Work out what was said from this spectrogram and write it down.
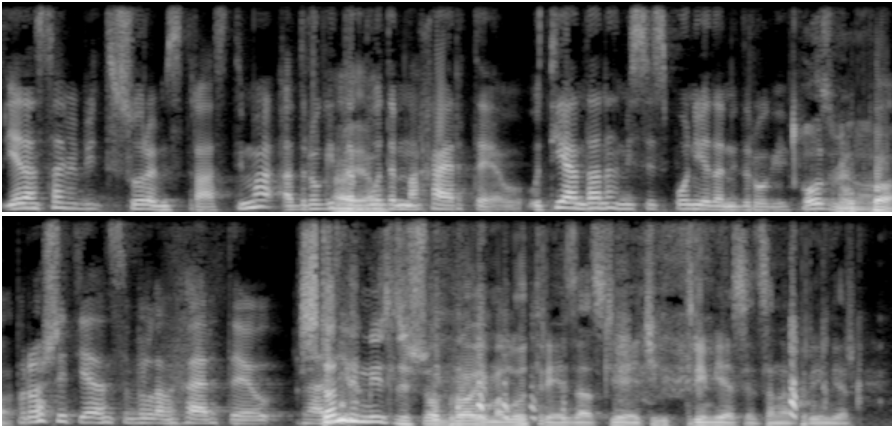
jedan san je biti surovim strastima, a drugi A, da jel? budem na HRT-u. U tjedan dana mi se ispuni jedan i drugi. Ozbiljno. Opa. Prošli tjedan sam bila na HRT-u. Šta ti misliš o brojima lutrije za sljedećih tri mjeseca, na primjer?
